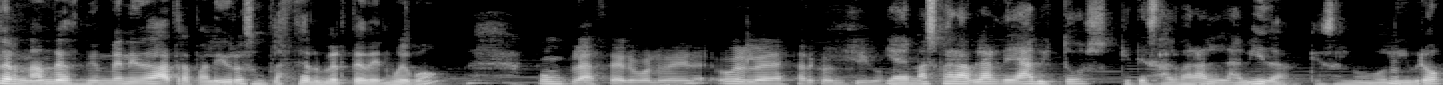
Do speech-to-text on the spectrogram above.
Fernández, bienvenida a Atrapalibros, un placer verte de nuevo. Un placer volver, volver a estar contigo. Y además para hablar de hábitos que te salvarán la vida, que es el nuevo libro.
